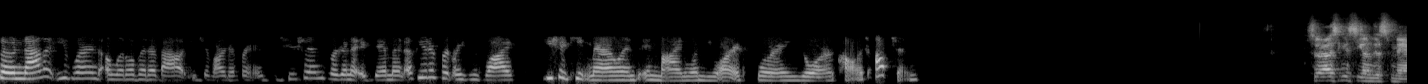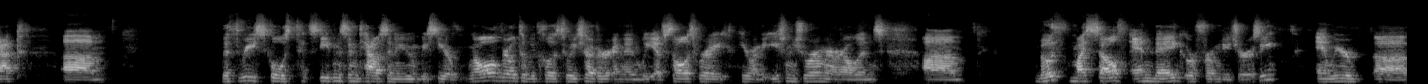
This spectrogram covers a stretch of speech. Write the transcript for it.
So now that you've learned a little bit about each of our different institutions, we're going to examine a few different reasons why you should keep Maryland in mind when you are exploring your college options. So as you can see on this map, um, the three schools, Stevenson, Towson, and UMBC, are all relatively close to each other. And then we have Salisbury here on the Eastern Shore of Maryland. Um, both myself and Meg are from New Jersey. And we were, uh,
